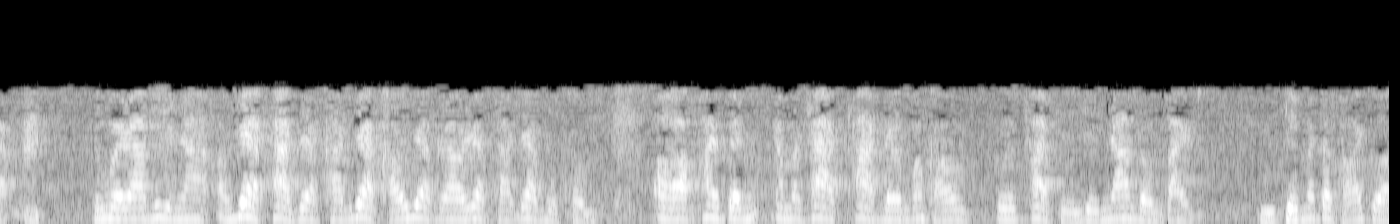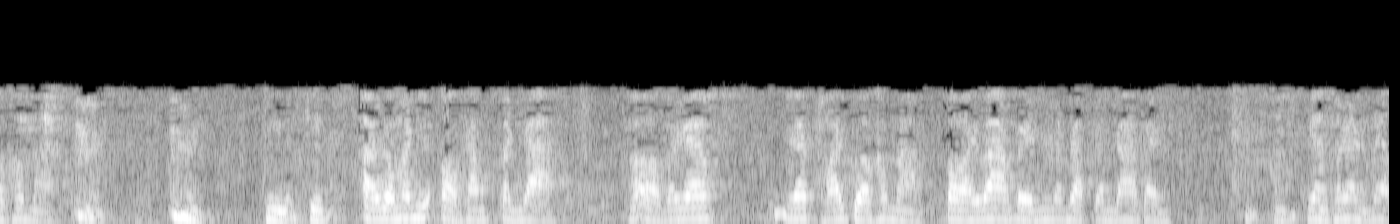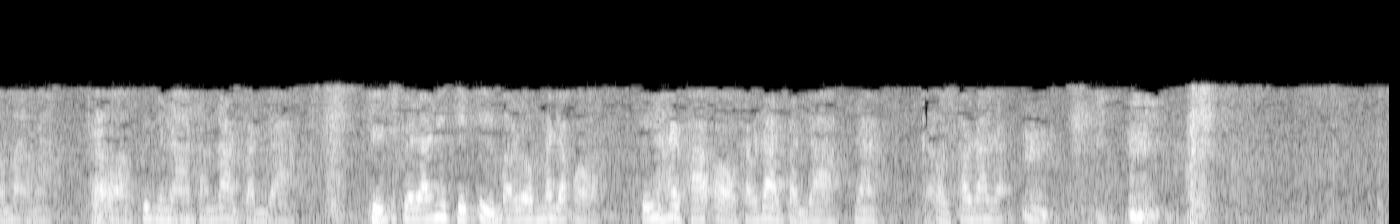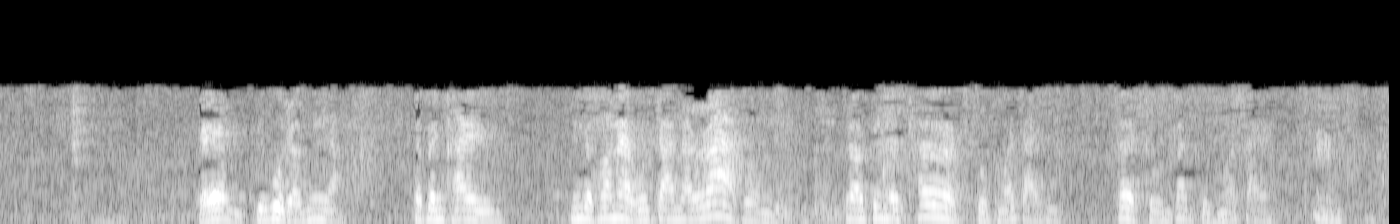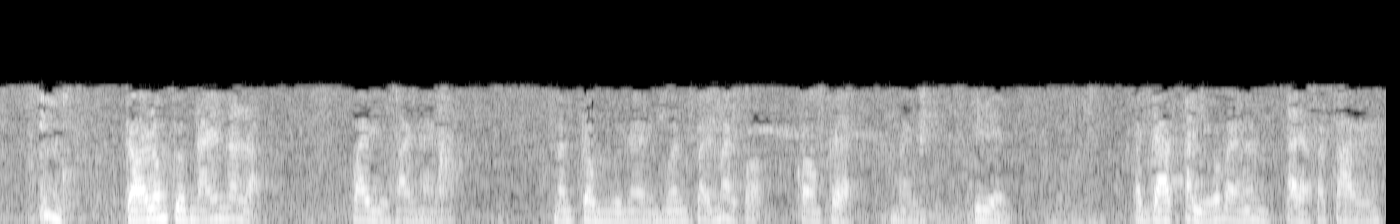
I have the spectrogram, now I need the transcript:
ถึงเวลาพิจารณาเอาแยกธาตุแยกขันธ์แยกเขาแยกเราแยกสัตว์แยกบุคคลออกให้เป็นธรรมชาติธาตุเดิมของเขาคือธาตุสี่ดินน้ำลมไปจิตมันจะถอยตัวเข้ามาจิตอารมณ์อันนี้ออกทางปัญญา พอออกไปแล้ว แล้วถอยตัวเข้ามา ปล่อยวางเป็นลำดับลำดาไปเพียงเท่านั้นไม่เอามากนะถ้าออกพิจารณาทางด้านปัญญาจิตเวลานี้จิตอิ่มอารมณ์ไม่อยากออกจึงให้พาออกทางด้านปัญญานะออกเท่านั้นแหละเป็นที่พูดอย่างนี้นะจะเป็นใครนี่จะพ่อแม่ครูอาจารย์นรากลง เราจึงจะเทิดสุดหัวใจนะเทิดทูนท่านสุดหัวใจจ่อลงจุดไหนนั่นแหละไฟอยู่ภายใน มันจมอยู่ในเมันไฟไหม้ก็กองแกะไม่เกลียดปัญญาตีเข้าไปนั่นแต่ก็ตายเลย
